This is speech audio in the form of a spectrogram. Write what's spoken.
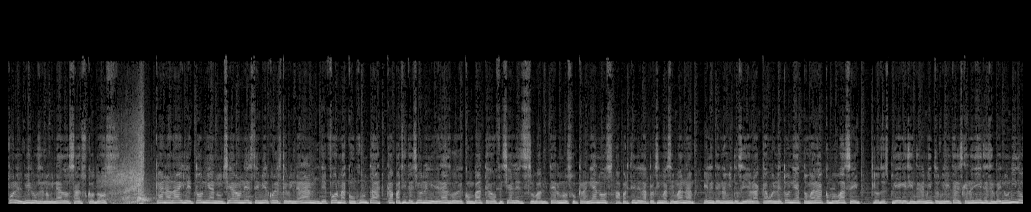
por el virus denominado SARS-CoV-2. Canadá y Letonia anunciaron este miércoles que brindarán de forma conjunta capacitación en liderazgo de combate a oficiales subalternos ucranianos a partir de la próxima semana. El entrenamiento que se llevará a cabo en Letonia tomará como base los despliegues y entrenamientos militares canadienses en Reino Unido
